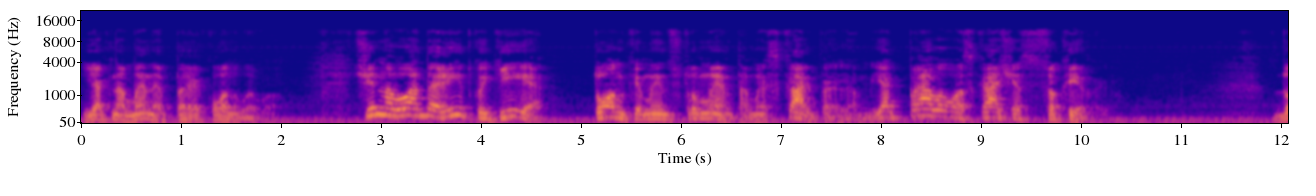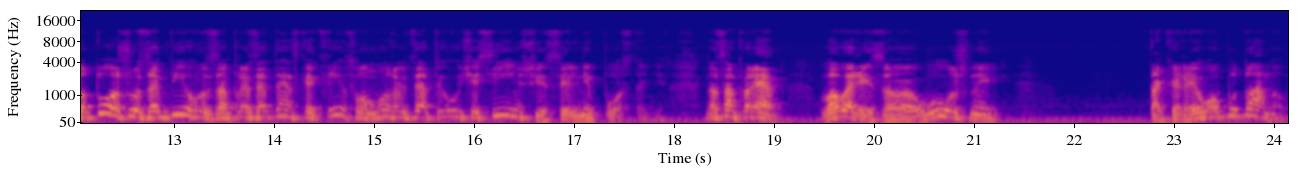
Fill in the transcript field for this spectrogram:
як на мене, переконливо. Чинна влада рідко діє тонкими інструментами, скальпелем, як правило, скаче з сокирою. До того ж, у забігу за президентське крісло можуть взяти участь і інші сильні постаті. Насамперед, Валерій Залужний та Кирило Буданов.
